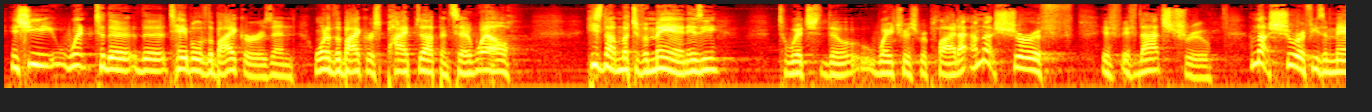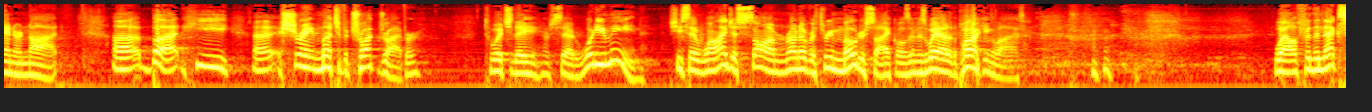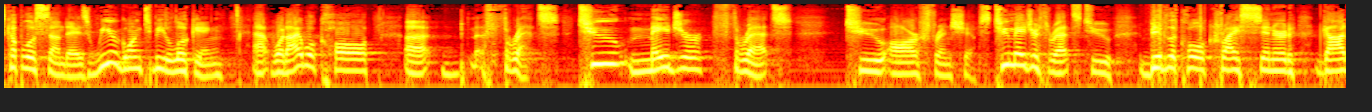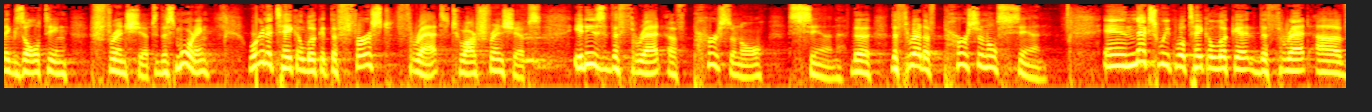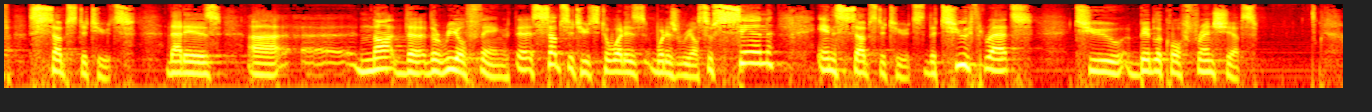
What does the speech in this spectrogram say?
And she went to the, the table of the bikers, and one of the bikers piped up and said, Well, he's not much of a man, is he? To which the waitress replied, I'm not sure if, if, if that's true. I'm not sure if he's a man or not. Uh, but he uh, sure ain't much of a truck driver. To which they said, What do you mean? She said, Well, I just saw him run over three motorcycles on his way out of the parking lot. well, for the next couple of Sundays, we are going to be looking at what I will call uh, threats. Two major threats to our friendships. Two major threats to biblical, Christ-centered, God-exalting friendships. This morning, we're going to take a look at the first threat to our friendships. It is the threat of personal sin. The, the threat of personal sin. And next week, we'll take a look at the threat of substitutes. That is, uh, not the, the real thing. Uh, substitutes to what is, what is real. So sin and substitutes. The two threats to biblical friendships.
